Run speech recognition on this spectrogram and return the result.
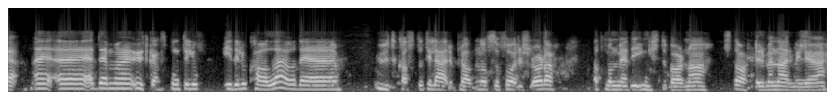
Ja. eh, eh, Det med utgangspunkt i, det lokale og det utkastet til læreplanen også foreslår, da, at man med de yngste barna starter med nærmiljøet.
